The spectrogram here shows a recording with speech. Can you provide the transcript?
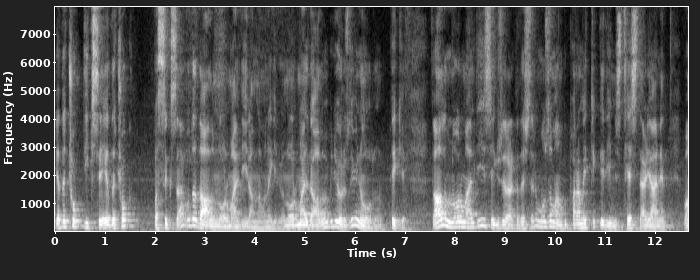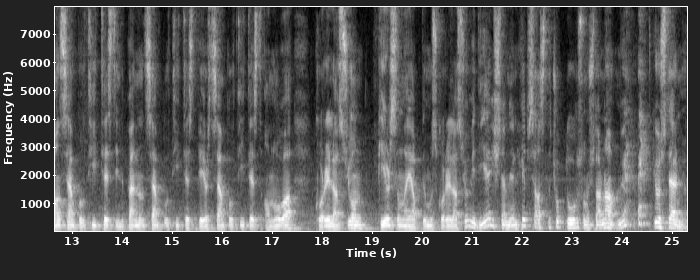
Ya da çok dikse ya da çok basıksa o da dağılım normal değil anlamına geliyor. Normal dağılımı biliyoruz değil mi ne olduğunu? Peki Dağılım normal değilse güzel arkadaşlarım o zaman bu parametrik dediğimiz testler yani one sample t-test, independent sample t-test, paired sample t-test, ANOVA, korelasyon, Pearson'la yaptığımız korelasyon ve diğer işlemlerin hepsi aslında çok doğru sonuçlar ne yapmıyor? Göstermiyor.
